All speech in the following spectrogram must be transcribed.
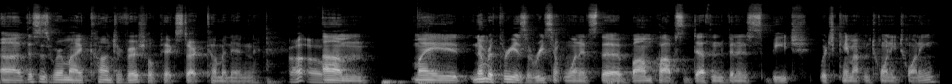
Uh, this is where my controversial picks start coming in. Uh oh. Um, my number three is a recent one. It's the Bomb Pops Death in Venice Beach, which came out in 2020.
